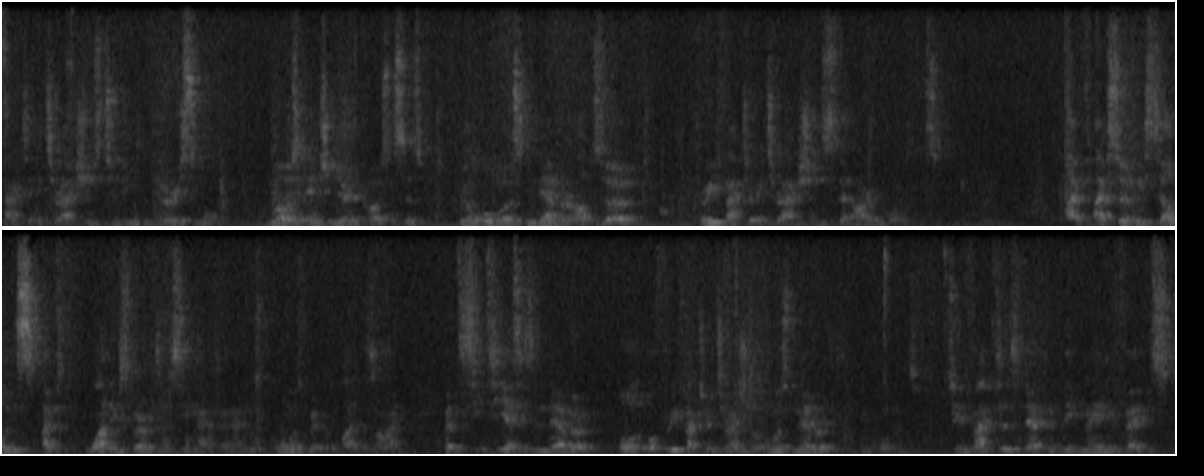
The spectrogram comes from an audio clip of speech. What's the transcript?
factor interactions to be very small. Most engineering processes will almost never observe three-factor interactions that are important. I've, I've certainly seldom, I've, one experiment I've seen that, and it was almost was by design. But CTS is never, or, or three-factor interactions are almost never important. Two factors, definitely, main effects,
